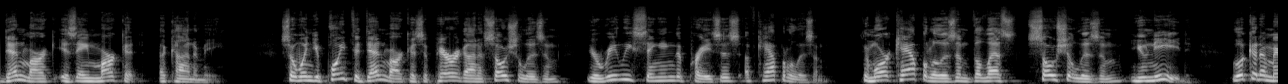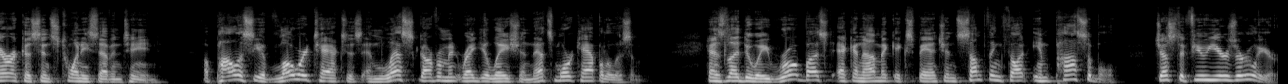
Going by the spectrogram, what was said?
Denmark is a market economy. So when you point to Denmark as a paragon of socialism, you're really singing the praises of capitalism. The more capitalism, the less socialism you need. Look at America since 2017. A policy of lower taxes and less government regulation, that's more capitalism, has led to a robust economic expansion, something thought impossible just a few years earlier.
